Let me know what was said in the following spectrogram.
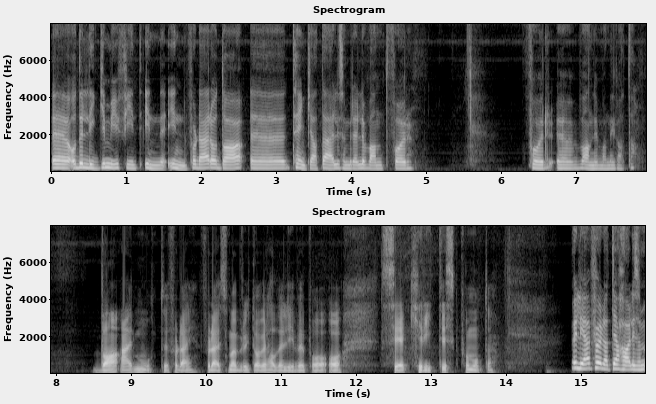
og det ligger mye fint innenfor der, og da tenker jeg at det er liksom relevant for for vanlige vanlig mann i gata. Hva er mote for deg, for deg som har brukt over halve livet på å se kritisk på mote? Vel, jeg føler at jeg har liksom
